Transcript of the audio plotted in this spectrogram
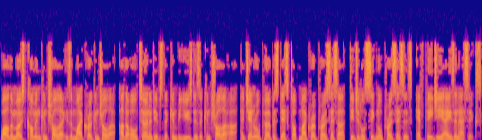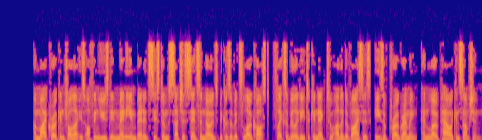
While the most common controller is a microcontroller, other alternatives that can be used as a controller are, a general-purpose desktop microprocessor, digital signal processors, FPGAs and ASICs. A microcontroller is often used in many embedded systems such as sensor nodes because of its low cost, flexibility to connect to other devices, ease of programming, and low power consumption.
